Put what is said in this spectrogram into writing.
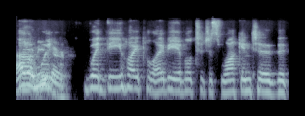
I don't Uh, would- either. Would the hoi polloi be able to just walk into the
